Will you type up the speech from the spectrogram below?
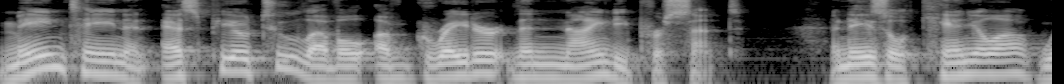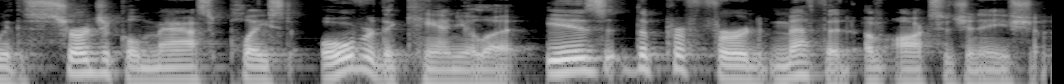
maintain an SpO2 level of greater than 90%. A nasal cannula with surgical mask placed over the cannula is the preferred method of oxygenation.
